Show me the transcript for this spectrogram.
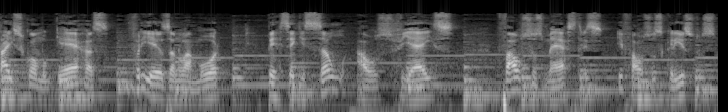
tais como guerras, frieza no amor, perseguição aos fiéis, falsos mestres e falsos cristos.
